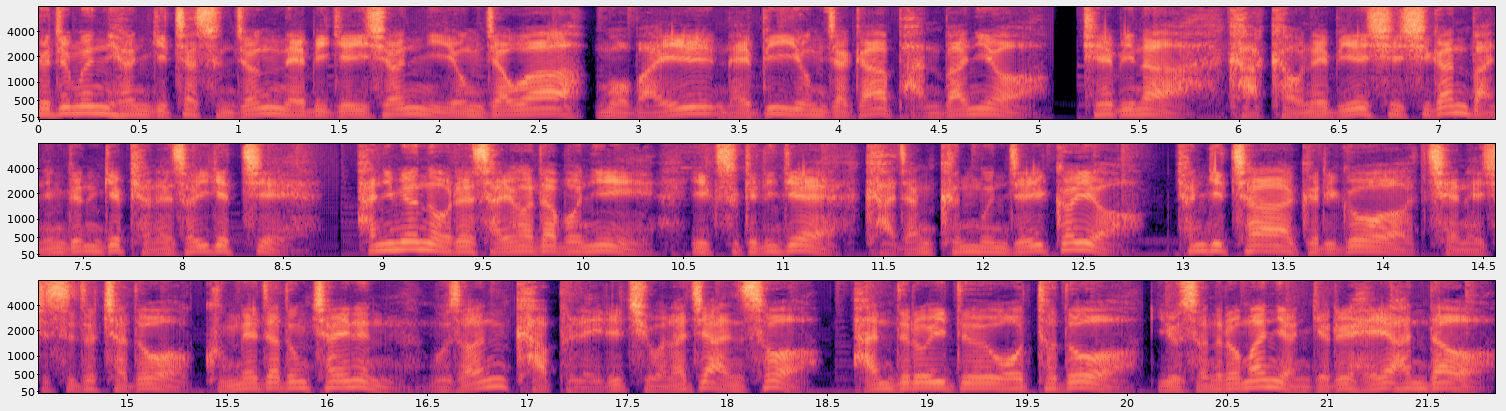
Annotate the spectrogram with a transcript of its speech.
요즘은 현기차 순정 내비게이션 이용자와 모바일 내비 이용자가 반반이요. 탭이나 카카오 내비에 실시간 반영되는 게 편해서이겠지. 아니면 오래 사용하다 보니 익숙해진 게 가장 큰 문제일 거요. 현기차 그리고 제네시스조차도 국내 자동차에는 무선 카플레이를 지원하지 않소. 안드로이드 오토도 유선으로만 연결을 해야 한다오.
